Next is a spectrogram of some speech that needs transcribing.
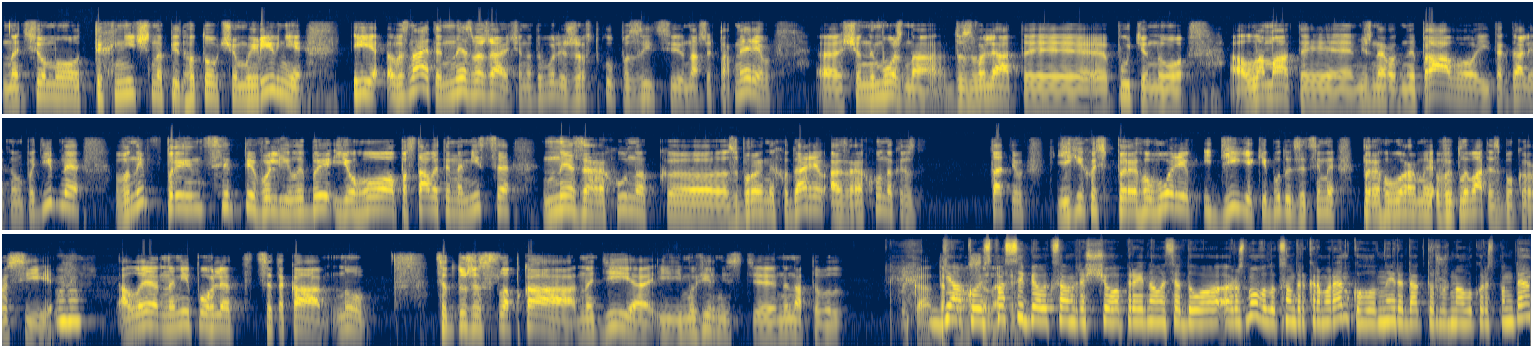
на цьому технічно підготовчому рівні. І ви знаєте, незважаючи на доволі жорстку позицію наших партнерів, е, що не можна дозволяти Путіну е, ламати міжнародне право і так далі, тому подібне, вони в принципі воліли би його поставити на місце не за рахунок е, збройних ударів, а за рахунок результатів якихось переговорів і дій, які будуть за цими переговорами випливати з боку Росії. Угу. Але, на мій погляд, це така, ну це дуже слабка надія і ймовірність е, не надто велика. Дякую, спасибі, Олександре, що приєдналися до розмови. Олександр Крамаренко, головний редактор журналу Кореспондент.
